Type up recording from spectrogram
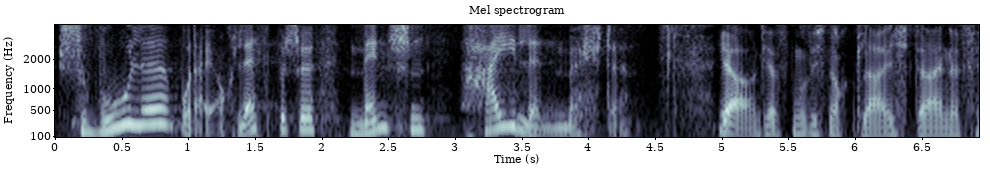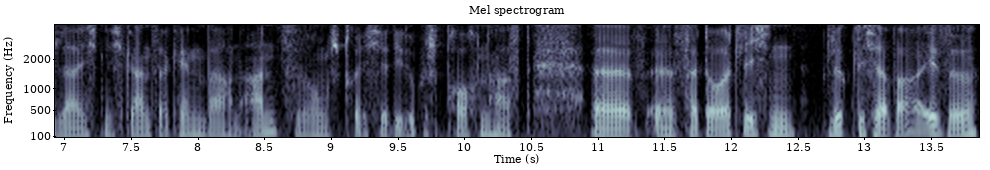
schwule oder auch lesbische Menschen heilen möchte. Ja, und jetzt muss ich noch gleich deine vielleicht nicht ganz erkennbaren Anführungsstriche, die du gesprochen hast, äh, äh, verdeutlichen. Glücklicherweise,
